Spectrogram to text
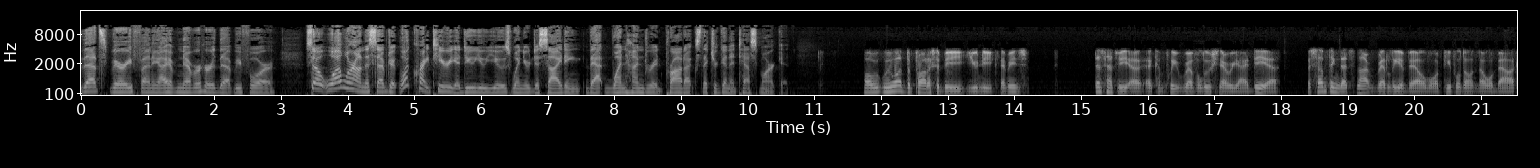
That's very funny. I have never heard that before. So while we're on the subject, what criteria do you use when you're deciding that 100 products that you're going to test market? Well, we want the products to be unique. That means it doesn't have to be a, a complete revolutionary idea, but something that's not readily available or people don't know about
